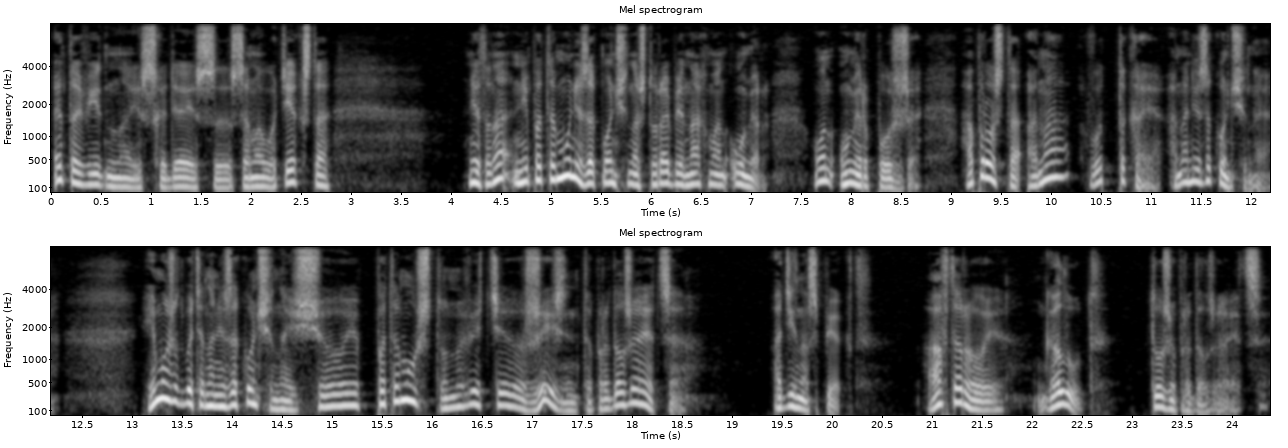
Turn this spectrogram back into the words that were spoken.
Это видно, исходя из самого текста. Нет, она не потому не закончена, что Раби Нахман умер. Он умер позже. А просто она вот такая, она незаконченная. И, может быть, она незакончена еще и потому, что, ну ведь жизнь-то продолжается. Один аспект. А второй, Галут, тоже продолжается.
